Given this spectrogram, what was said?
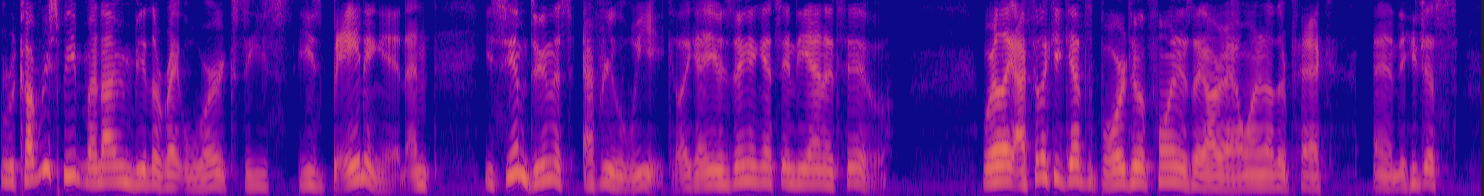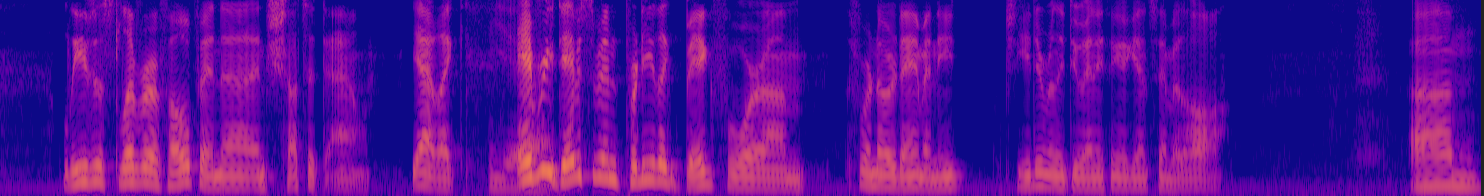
recovery speed might not even be the right word because he's he's baiting it, and you see him doing this every week. Like he was doing against Indiana too, where like I feel like he gets bored to a point. He's like, all right, I want another pick, and he just leaves a sliver of hope and uh, and shuts it down. Yeah, like Yeah. Avery Davis has been pretty like big for um for Notre Dame, and he he didn't really do anything against him at all. Um,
